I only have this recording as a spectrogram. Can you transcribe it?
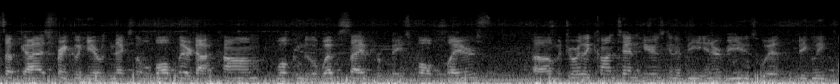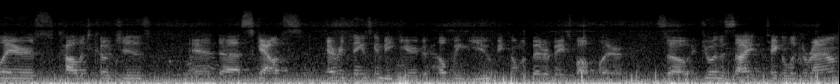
What's up, guys? Franco here with NextLevelBallPlayer.com. Welcome to the website for baseball players. Uh, majority of the content here is going to be interviews with big league players, college coaches, and uh, scouts. Everything is going to be geared to helping you become a better baseball player. So enjoy the site, take a look around,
